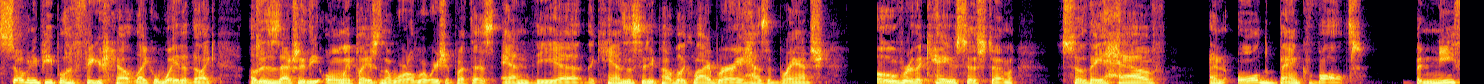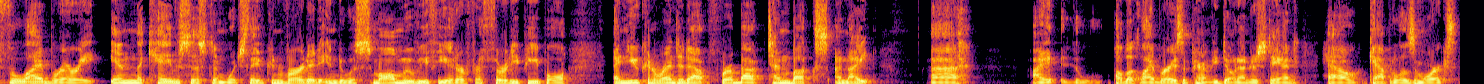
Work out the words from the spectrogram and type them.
so many people have figured out like a way that they're like, oh, this is actually the only place in the world where we should put this. And the uh, the Kansas City Public Library has a branch over the cave system, so they have an old bank vault beneath the library in the cave system, which they've converted into a small movie theater for 30 people, and you can rent it out for about 10 bucks a night. Uh, I public libraries apparently don't understand how capitalism works,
